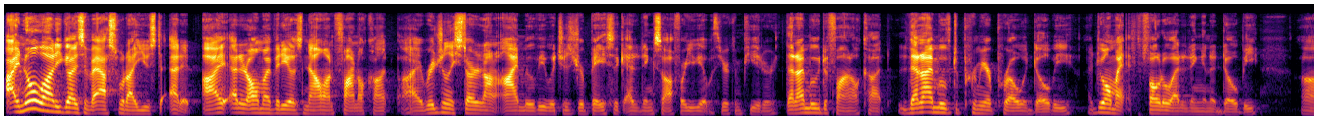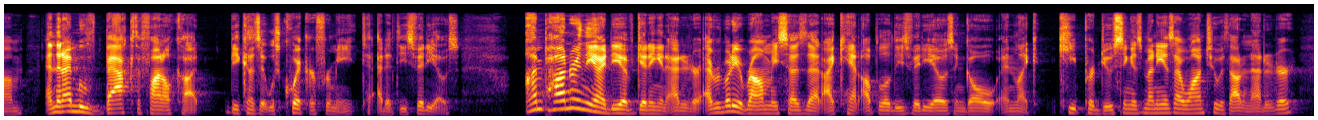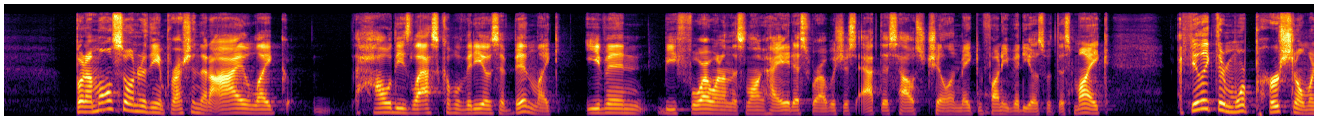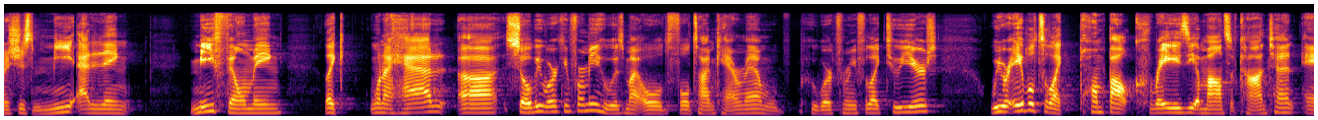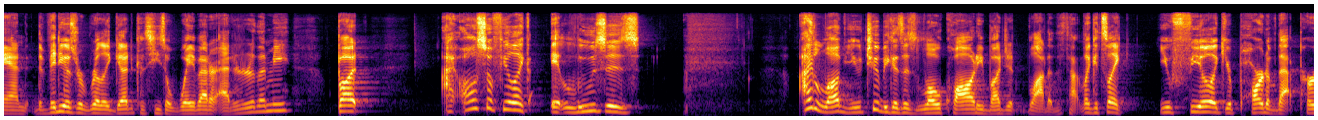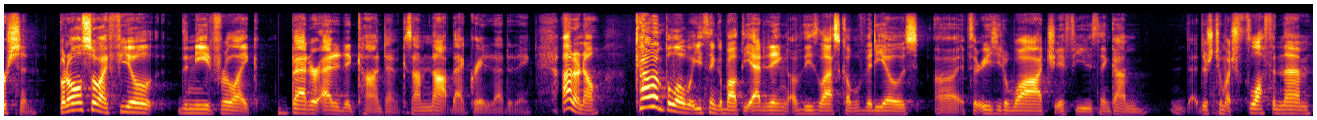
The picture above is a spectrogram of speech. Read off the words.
I know a lot of you guys have asked what I use to edit. I edit all my videos now on Final Cut. I originally started on iMovie, which is your basic editing software you get with your computer. Then I moved to Final Cut. Then I moved to Premiere Pro, Adobe. I do all my photo editing in Adobe. Um, and then I moved back to Final Cut because it was quicker for me to edit these videos. I'm pondering the idea of getting an editor. Everybody around me says that I can't upload these videos and go and like keep producing as many as I want to without an editor. But I'm also under the impression that I like how these last couple videos have been like even before I went on this long hiatus where I was just at this house chilling making funny videos with this mic I feel like they're more personal when it's just me editing me filming like when I had uh Sobe working for me who was my old full-time cameraman who worked for me for like 2 years we were able to like pump out crazy amounts of content and the videos were really good cuz he's a way better editor than me but I also feel like it loses I love YouTube because it's low quality budget a lot of the time. Like it's like you feel like you're part of that person. But also I feel the need for like better edited content because I'm not that great at editing. I don't know. Comment below what you think about the editing of these last couple videos. Uh, if they're easy to watch, if you think I'm there's too much fluff in them.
